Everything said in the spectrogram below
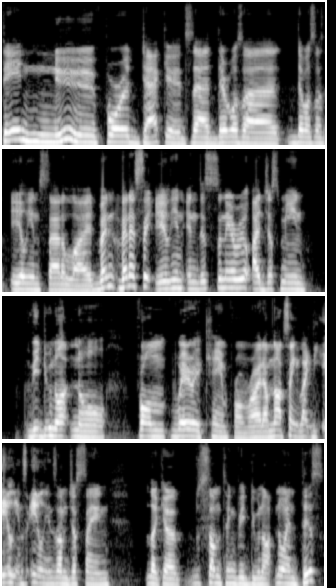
they knew for decades that there was a there was an alien satellite. When when i say alien in this scenario i just mean we do not know from where it came from right? I'm not saying like the aliens aliens i'm just saying like a something we do not know. And this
